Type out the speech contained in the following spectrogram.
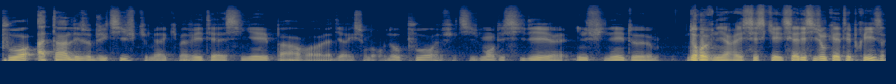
pour atteindre les objectifs qui m'a- qui m'avaient été assignés par euh, la direction de Renault pour effectivement décider euh, in fine de, revenir. Et c'est la décision qui a été prise.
